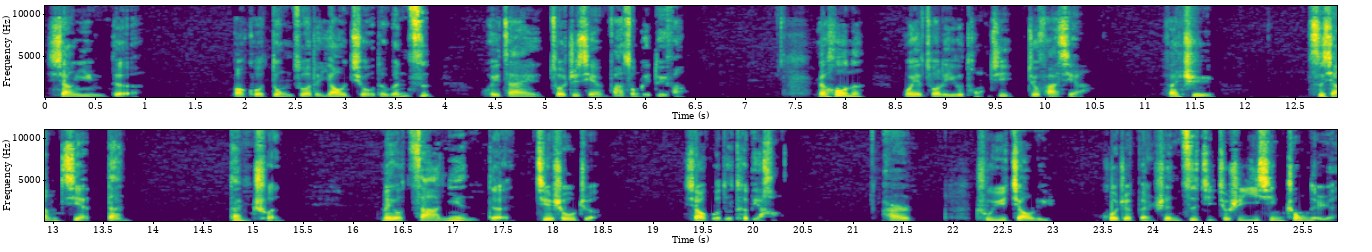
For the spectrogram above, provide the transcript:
相应的，包括动作的要求的文字。会在做之前发送给对方，然后呢，我也做了一个统计，就发现啊，凡是思想简单、单纯、没有杂念的接收者，效果都特别好；而处于焦虑或者本身自己就是疑心重的人，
